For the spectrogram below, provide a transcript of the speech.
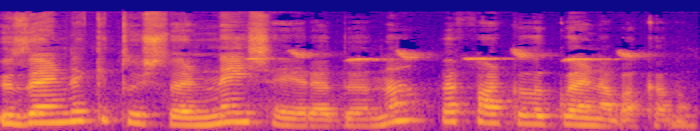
üzerindeki tuşların ne işe yaradığına ve farklılıklarına bakalım.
